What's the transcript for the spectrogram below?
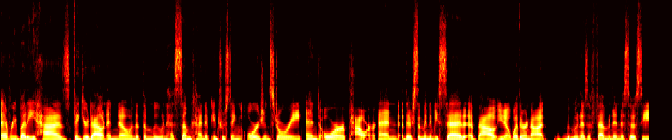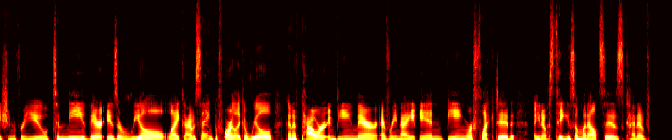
everybody has figured out and known that the moon has some kind of interesting origin story and or power. And there's something to be said about you know whether or not the moon has a feminine association for you. To me there is a real like i was saying before like a real kind of power in being there every night in being reflected you know taking someone else's kind of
